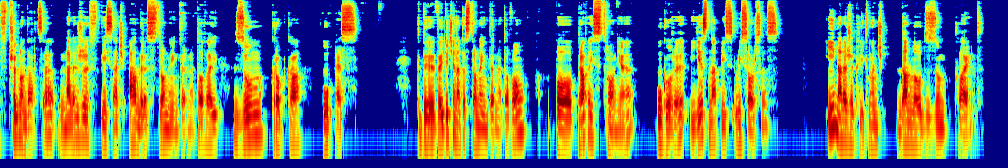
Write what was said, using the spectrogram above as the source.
w przeglądarce należy wpisać adres strony internetowej zoom.us. Gdy wejdziecie na tę stronę internetową, po prawej stronie u góry jest napis Resources i należy kliknąć Download Zoom Client.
